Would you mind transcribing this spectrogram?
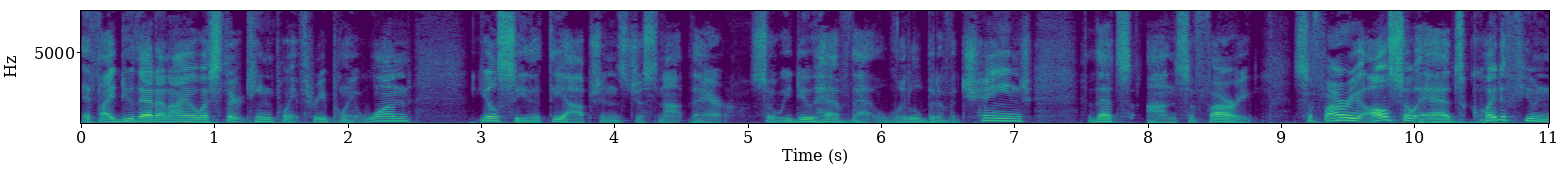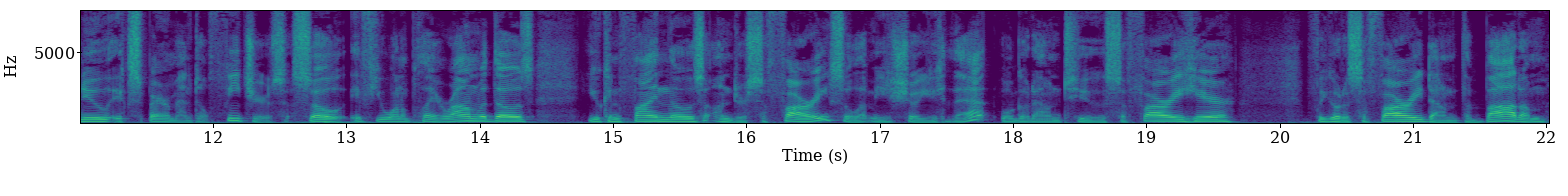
If I do that on iOS 13.3.1, you'll see that the option's just not there. So we do have that little bit of a change that's on Safari. Safari also adds quite a few new experimental features. So if you want to play around with those, you can find those under Safari. So let me show you that. We'll go down to Safari here. If we go to Safari down at the bottom,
